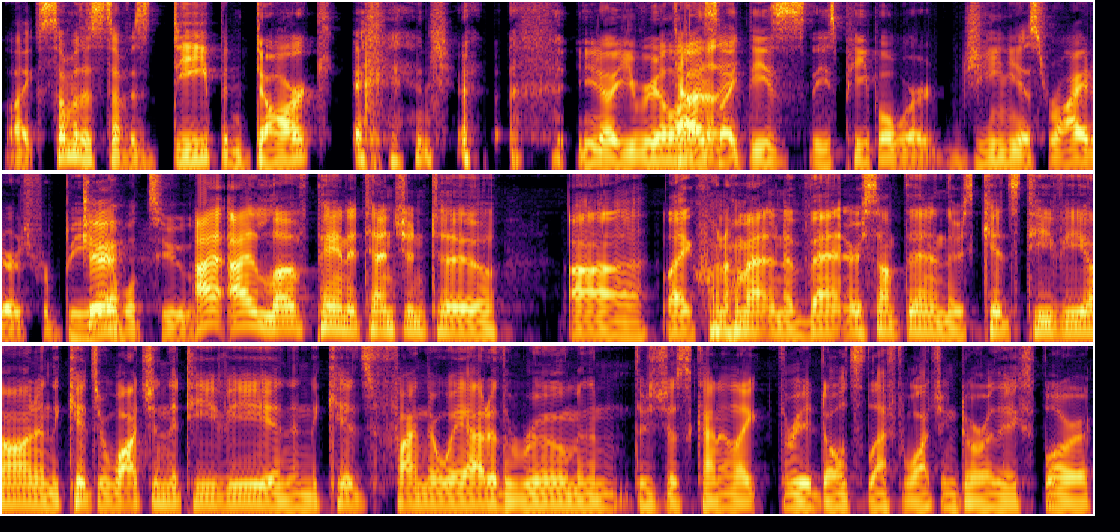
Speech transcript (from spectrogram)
Like some of this stuff is deep and dark. And you know, you realize Totally. like these these people were genius writers for being Sure. able to I I love paying attention to. Uh, like when I'm at an event or something and there's kids TV on and the kids are watching the TV and then the kids find their way out of the room and then there's just kind of like three adults left watching Dora the Explorer.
